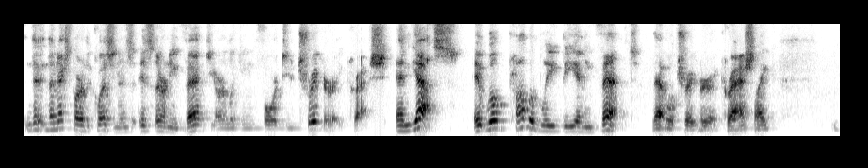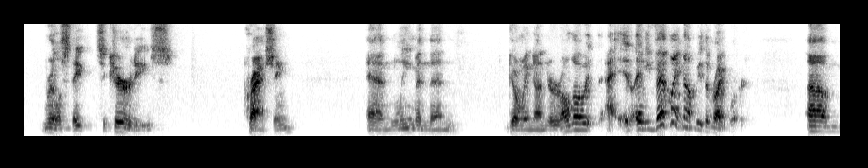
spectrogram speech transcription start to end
the, the next part of the question is Is there an event you are looking for to trigger a crash? And yes, it will probably be an event that will trigger a crash, like real estate securities crashing and Lehman then going under. Although it, it, an event might not be the right word. Um,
